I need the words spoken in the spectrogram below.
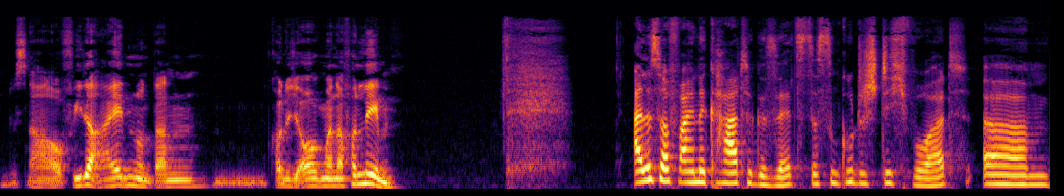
das nachher auf wieder einen und dann konnte ich auch irgendwann davon leben alles auf eine Karte gesetzt, das ist ein gutes Stichwort. Ähm,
